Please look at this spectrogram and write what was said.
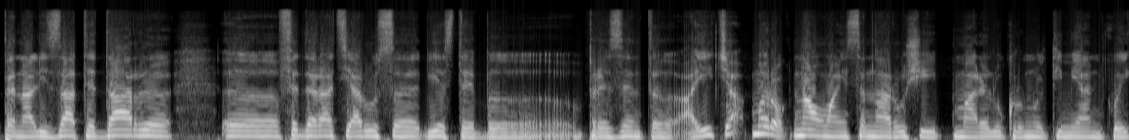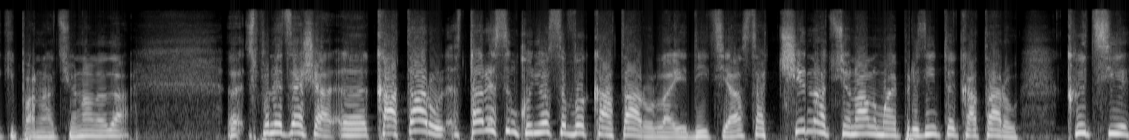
penalizate, dar uh, Federația Rusă este bă, prezentă aici. Mă rog, n-au mai însemnat rușii mare lucru în ultimii ani cu echipa națională, dar uh, spuneți așa, uh, Qatarul, tare sunt curios să văd Qatarul la ediția asta. Ce național mai prezintă Qatarul? Câți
